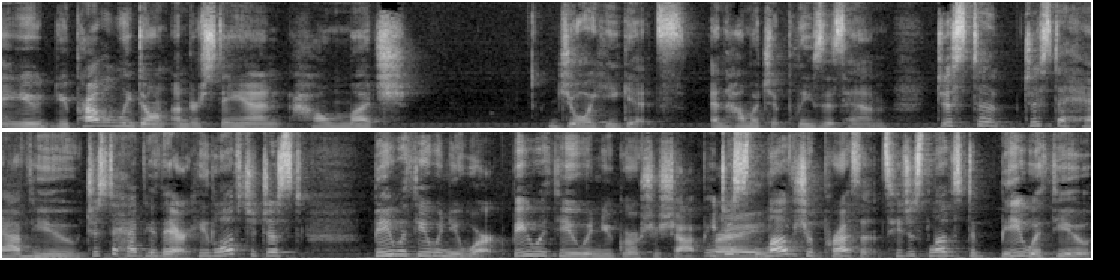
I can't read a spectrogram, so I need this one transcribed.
you you probably don't understand how much joy he gets and how much it pleases him just to just to have mm-hmm. you just to have you there he loves to just be with you when you work, be with you when you grocery shop. He just loves your presence. He just loves to be with you.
